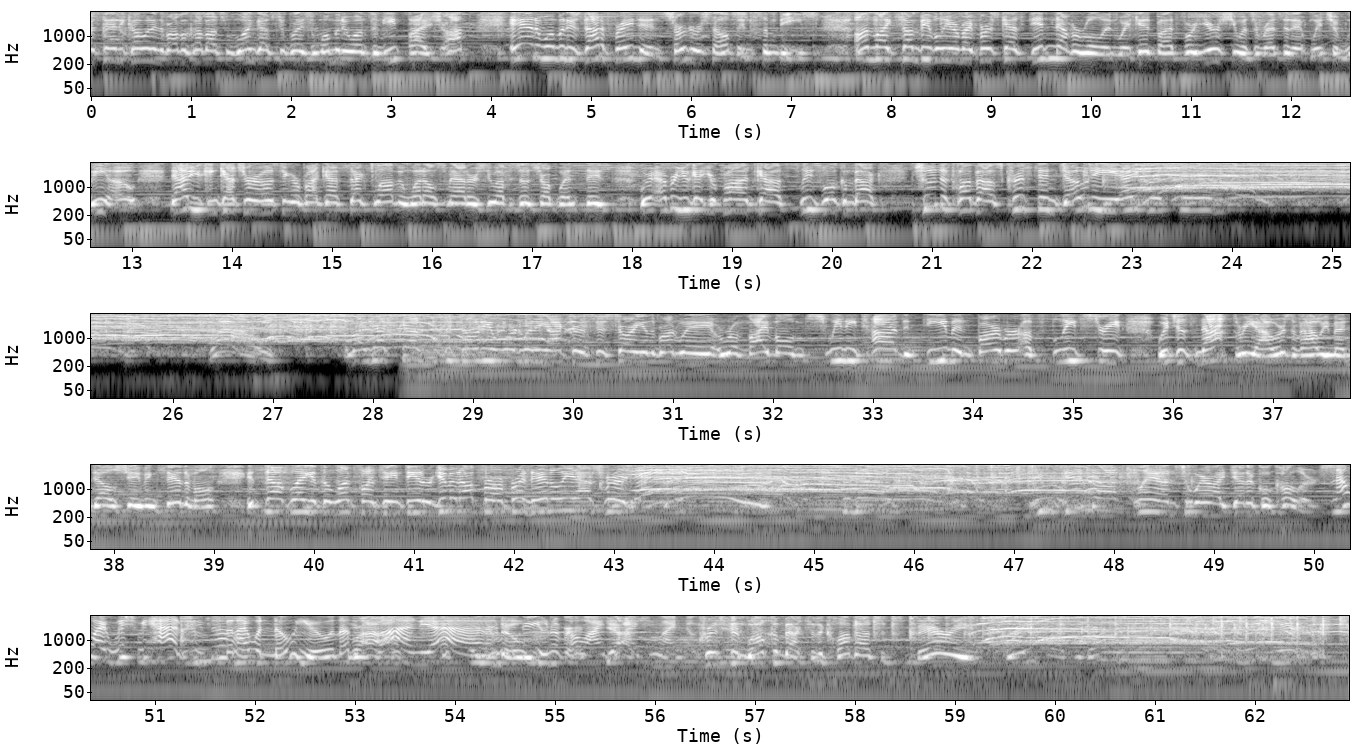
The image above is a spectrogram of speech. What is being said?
host Andy Cohen in the Bravo Clubhouse with one guest who plays a woman who owns a meat pie shop and a woman who's not afraid to insert herself in some beef. Unlike some people here, my first guest didn't have a role in Wicked, but for years she was a resident witch of WeHo. Now you can catch her hosting her podcast Sex, Love, and What Else Matters. New episodes drop Wednesdays wherever you get your podcast. Please welcome back to the clubhouse, Kristen Doute. Hey, Kristen. My next guest is a Tony Award winning actress who's starring in the Broadway revival Sweeney Todd, the Demon Barber of Fleet Street, which is not three hours of Howie Mandel shaving Sandoval. It's now playing at the Lunt-Fontanne Theater. Give it up for our friend Annaleigh Ashford. Yay! So now, you did plan to wear identical colors. No, I wish we had. 'cause Then I would know you. and That's Wow. fun. Yeah. You know. The universe. Oh, I, Yes. I do. I know. Kristen, welcome back to the clubhouse. It's very great.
